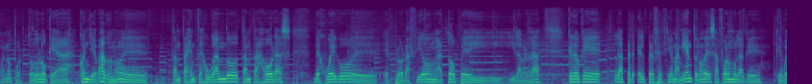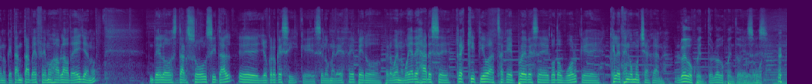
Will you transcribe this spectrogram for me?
bueno, por todo lo que ha conllevado, ¿no? Eh, tanta gente jugando, tantas horas de juego, exploración a tope y, la verdad creo que el perfeccionamiento ¿no? de esa fórmula que, que, bueno, que tantas veces hemos hablado de ella, ¿no? De los Dark Souls y tal, eh, yo creo que sí, que se lo merece, pero, pero bueno, voy a dejar ese resquicio hasta que pruebe ese God of War, que, le tengo muchas ganas. Luego cuento, luego cuento. Eso es.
